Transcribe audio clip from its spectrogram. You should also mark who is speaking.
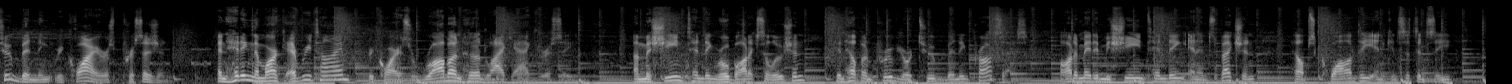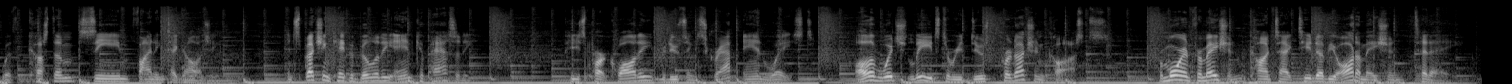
Speaker 1: tube bending requires precision. And hitting the mark every time requires Robin Hood like accuracy. A machine tending robotic solution can help improve your tube bending process. Automated machine tending and inspection helps quality and consistency with custom seam finding technology. Inspection capability and capacity. Piece part quality, reducing scrap and waste. All of which leads to reduced production costs. For more information, contact TW Automation today.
